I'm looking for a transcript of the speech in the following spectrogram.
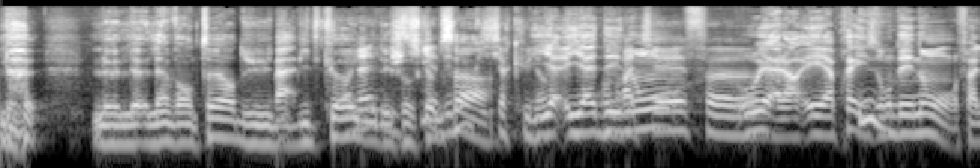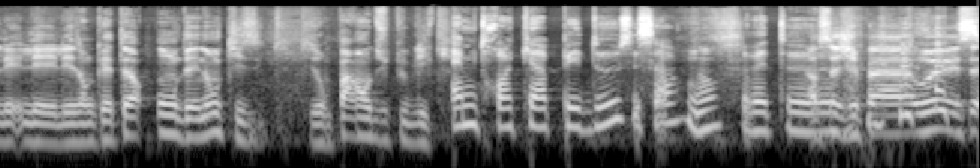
l'inventeur du, bah, Bitcoin ou des choses comme ça. Il y a, il y a des noms. Oui, alors et après ils ont des noms. Enfin, les, les, enquêteurs ont des noms qu'ils n'ont pas rendus publics. M3KP2, c'est ça? Non, ça va être. Alors ça, j'ai pas. Oui, ça,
